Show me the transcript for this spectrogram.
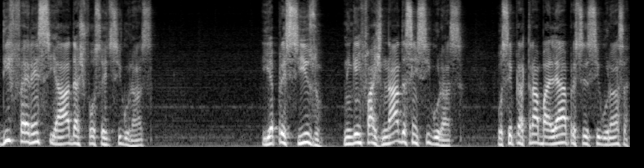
diferenciada às forças de segurança. E é preciso, ninguém faz nada sem segurança. Você para trabalhar precisa de segurança,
